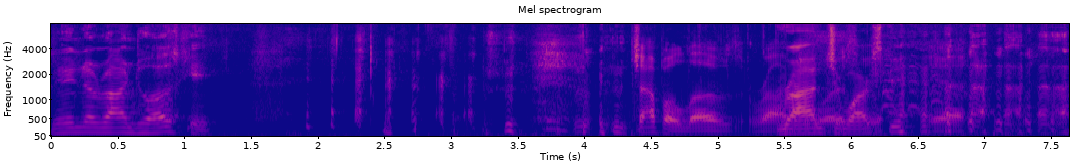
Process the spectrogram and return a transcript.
You ain't no Ron Jaworski. Chapo loves Ron. Ron Jaworski. Jaworski. Yeah.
